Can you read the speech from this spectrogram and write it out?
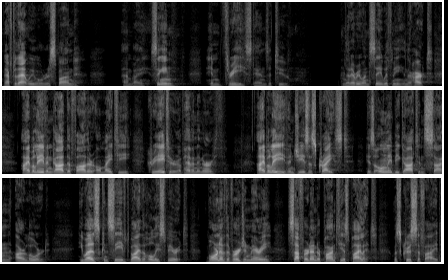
And after that, we will respond um, by singing hymn 3, stanza 2. And let everyone say with me in their heart I believe in God the Father Almighty, creator of heaven and earth. I believe in Jesus Christ, his only begotten Son, our Lord. He was conceived by the Holy Spirit, born of the Virgin Mary, suffered under Pontius Pilate, was crucified,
